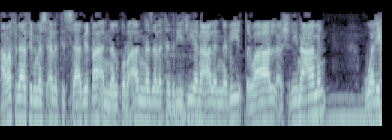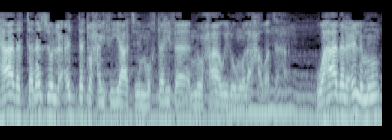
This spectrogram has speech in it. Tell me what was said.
عرفنا في المسألة السابقة أن القرآن نزل تدريجيا على النبي طوال عشرين عاما. ولهذا التنزل عدة حيثيات مختلفة نحاول ملاحظتها. وهذا العلم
